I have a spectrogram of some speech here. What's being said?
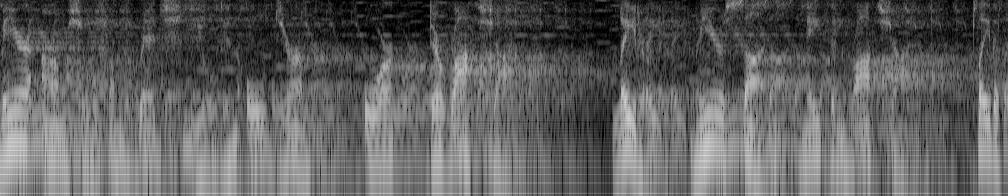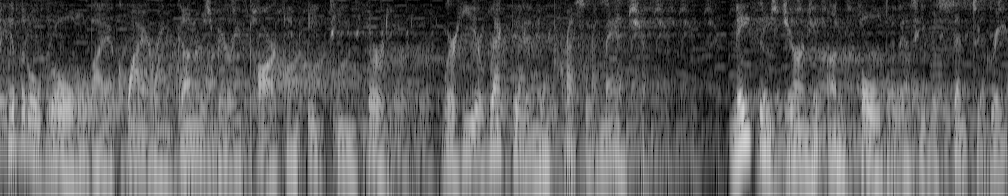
Mayer Amschel from the Red Shield in Old German, or Der Rothschild. Later, Mayer's son, Nathan Rothschild, played a pivotal role by acquiring Gunnersbury Park in 1830, where he erected an impressive mansion. Nathan's journey unfolded as he was sent to Great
